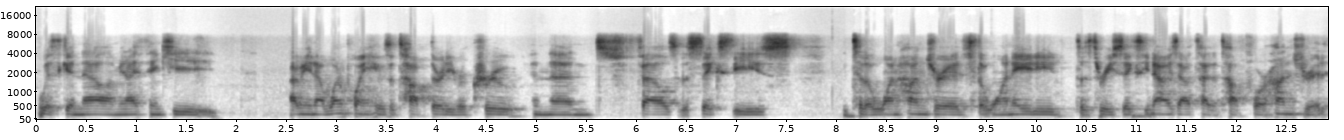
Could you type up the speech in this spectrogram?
with Gunnell, I mean, I think he. I mean, at one point he was a top 30 recruit and then fell to the 60s to the 100 to the 180 to 360 now he's outside the top 400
